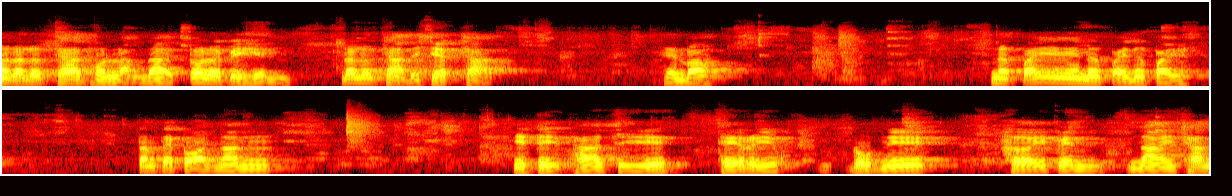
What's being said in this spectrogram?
มื่อระลึกชาติหนหลังได้ ก็เลยไปเห็นระลึกชาติได้เจ็ดชาติ เห็นบ่เนึกไปเนึกไปเนึกไป ตั้งแต่ก่อนนั้น อิสิทาสีเถรีรูปนี้เคยเป็นนายช่าง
